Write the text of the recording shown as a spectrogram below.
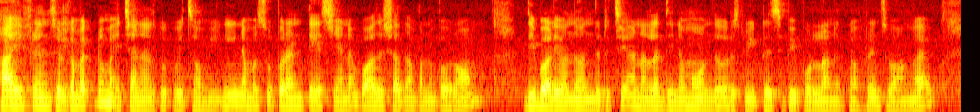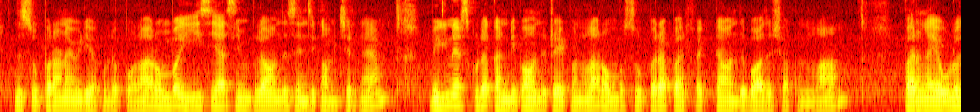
Hi friends welcome back to my channel cook with Sami நீ நம்ம சூப்பரான டேஸ்டியான பாதுஷா தான் பண்ண போகிறோம் தீபாவளி வந்து வந்துடுச்சு. அதனால் தினமும் வந்து ஒரு ஸ்வீட் ரெசிபி போடலான்னு இருக்கேன் ஃப்ரெண்ட்ஸ் வாங்க இந்த சூப்பரான வீடியோக்குள்ளே போகலாம் ரொம்ப ஈஸியாக சிம்பிளாக வந்து செஞ்சு காமிச்சிருக்கேன். பிகினர்ஸ் கூட கண்டிப்பாக வந்து ட்ரை பண்ணலாம். ரொம்ப சூப்பராக பர்ஃபெக்டாக வந்து பாதுஷா பண்ணலாம். பாருங்கள் எவ்வளோ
